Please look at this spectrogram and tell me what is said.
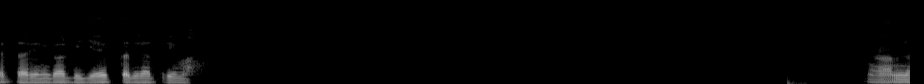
કતારીને કાઢી ગયા એક જ રાત્રિમાં. આમને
